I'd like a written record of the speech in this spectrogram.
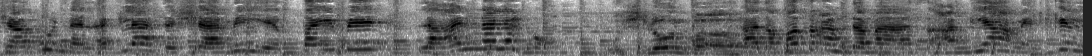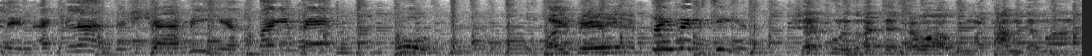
جابوا لنا الأكلات الشامية الطيبة لعنا لهم. وشلون بقى؟ هذا مطعم Damas عم يعمل كل الأكلات الشامية الطيبة هو وطيبة؟ طيبة كتير شرفوا نتغدى سوا بمطعم Damas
